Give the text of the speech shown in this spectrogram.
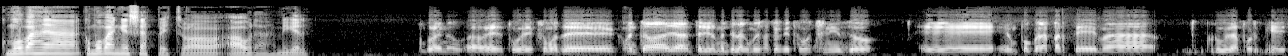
¿Cómo va, ¿Cómo va en ese aspecto ahora, Miguel? Bueno, a ver, pues como te comentaba ya anteriormente en la conversación que estamos teniendo, eh, es un poco la parte más cruda, porque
